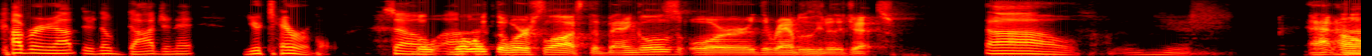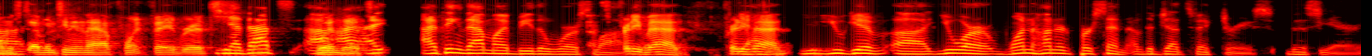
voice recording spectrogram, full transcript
covering it up. There's no dodging it. You're terrible. So, what, uh, what was the worst loss, the Bengals or the Rams losing to the Jets? oh, At home, Uh, 17 and a half point favorites. yeah, that's I, I. I think that might be the worst loss. pretty right? bad. Pretty Yeah, bad. You, give uh you are 100 percent of the Jets victories this year.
